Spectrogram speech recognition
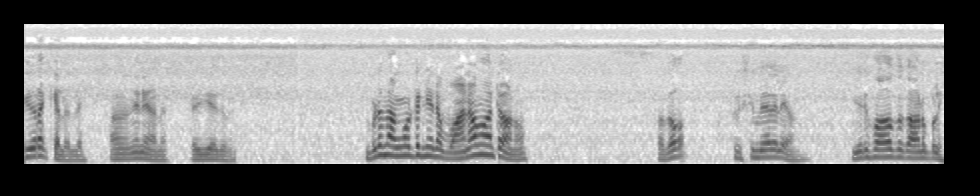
ഈറക്കലല്ലേ അങ്ങനെയാണ് എഴുതിയേക്കുന്നത്. ഇവിടെ നിന്ന് അങ്ങോട്ട് ഇനി വനമാറ്റമാണോ? അതോ കൃഷി മേഖലയാണോ ഈ ഒരു ഭാഗമൊക്കെ കാണുമ്പോഴേ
